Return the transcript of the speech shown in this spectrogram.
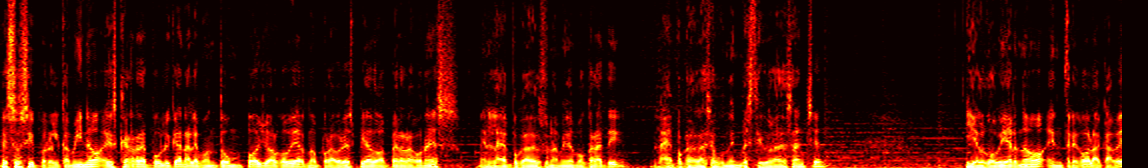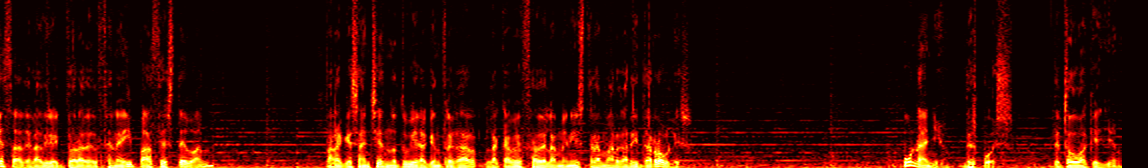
Eso sí, por el camino, Esquerra Republicana le montó un pollo al gobierno por haber espiado a Per Aragonés en la época del Tsunami Democratic, en la época de la segunda investidura de Sánchez. Y el gobierno entregó la cabeza de la directora del CNI, Paz Esteban, para que Sánchez no tuviera que entregar la cabeza de la ministra Margarita Robles. Un año después de todo aquello,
